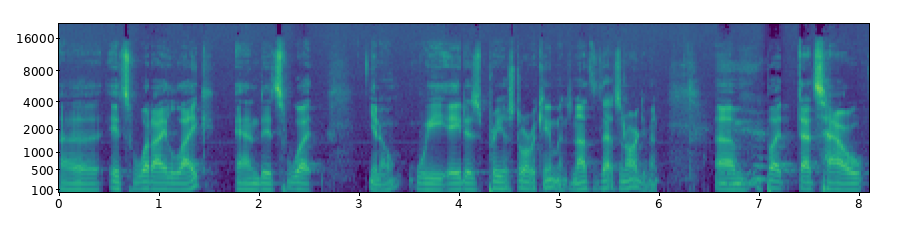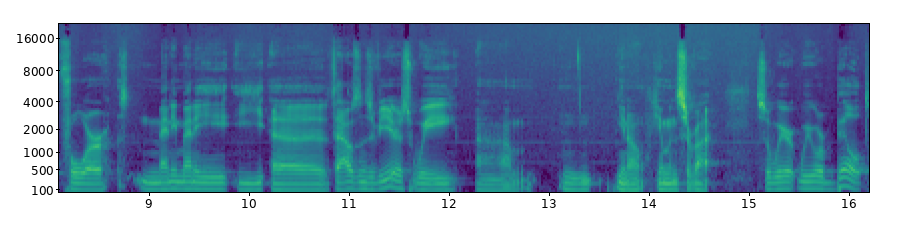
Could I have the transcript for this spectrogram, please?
uh, it's what I like, and it's what you know we ate as prehistoric humans. Not that that's an argument, um, but that's how for many, many uh, thousands of years we, um, you know, humans survived. So we're we were built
